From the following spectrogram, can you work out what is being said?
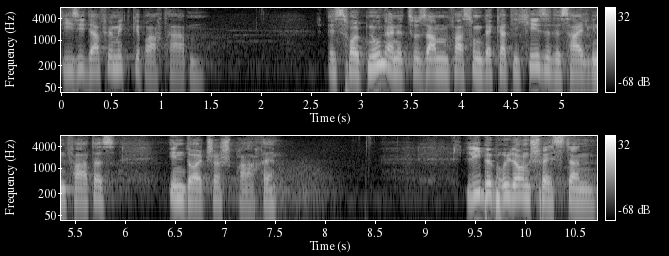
die sie dafür mitgebracht haben. Es folgt nun eine Zusammenfassung der Katechese des Heiligen Vaters in deutscher Sprache. Liebe Brüder und Schwestern,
